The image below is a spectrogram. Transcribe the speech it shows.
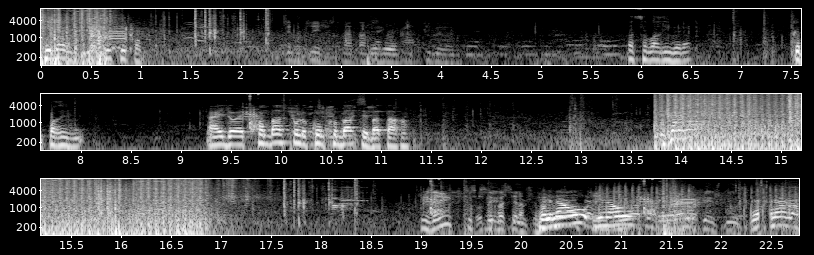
C'est bon, il a pété, quoi. J'ai bouclier juste là. J'ai plus de. Ça, ça va arriver, là. Préparez-vous. Ah, il doit être en bas sur le contrebas, ces bâtards. Tu les as eu Qu'est-ce qui s'est passé là Il y en a un haut, il y en a un haut. Il y en a un là.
